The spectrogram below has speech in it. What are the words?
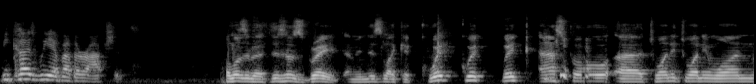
because we have other options Elizabeth, this is great. I mean, this is like a quick, quick, quick ASCO uh, 2021,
